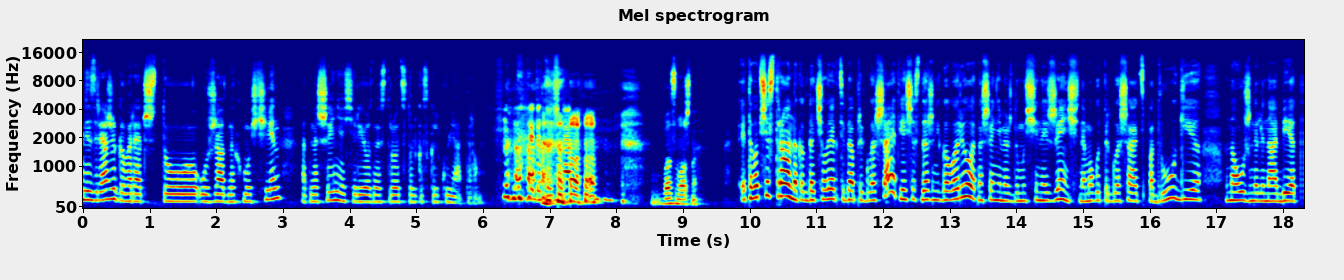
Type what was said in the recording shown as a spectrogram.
Не зря же говорят, что у жадных мужчин отношения серьезные строятся только с калькулятором. Это точно. Возможно. Это вообще странно, когда человек тебя приглашает. Я сейчас даже не говорю отношения между мужчиной и женщиной. Могут приглашать подруги на ужин или на обед.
